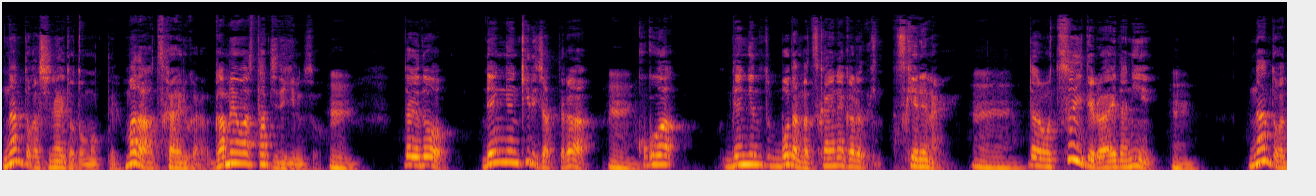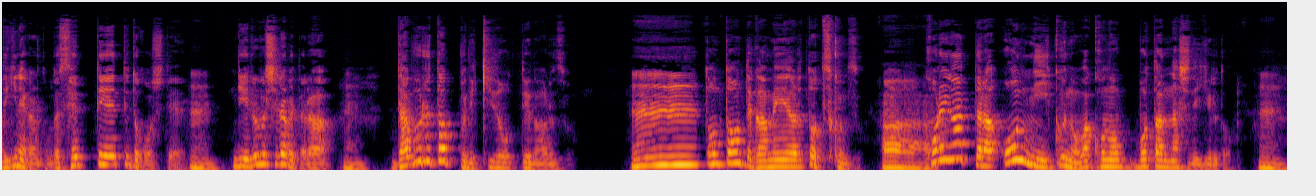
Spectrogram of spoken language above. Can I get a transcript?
なんとかしないとと思ってる。まだ使えるから。画面はタッチできるんですよ。うん。だけど、電源切れちゃったら、うん。ここが、電源ボタンが使えないからつけれない。うん。だからもうついてる間に、うん。なんとかできないかなと思って、設定ってとこ押して、うん。で、いろいろ調べたら、うん。ダブルタップで起動っていうのあるんですよ。うーん。トントンって画面やるとつくんですよ。これがあったら、オンに行くのはこのボタンなしできると。うん。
